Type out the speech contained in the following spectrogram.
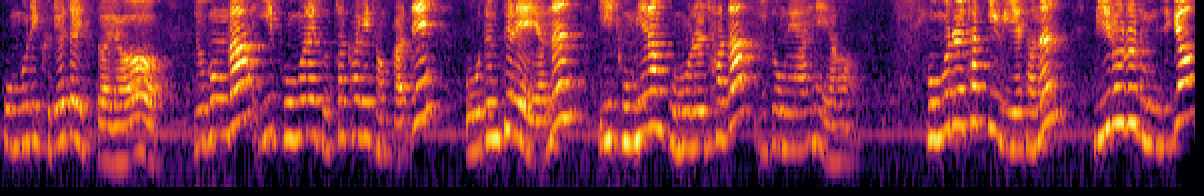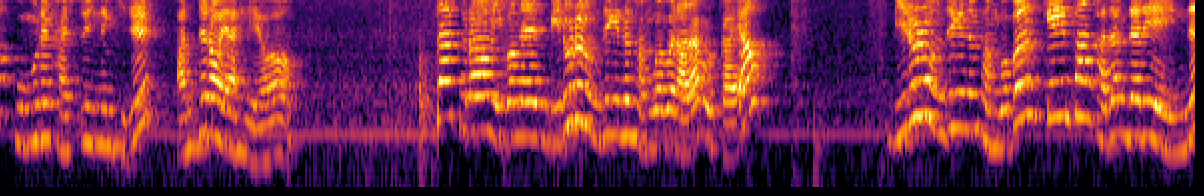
보물이 그려져 있어요. 누군가 이 보물에 도착하기 전까지 모든 플레이어는 이 동일한 보물을 찾아 이동해야 해요. 보물을 찾기 위해서는 미로를 움직여 보물에 갈 수 있는 길을 만들어야 해요. 자, 그럼 이번엔 미로를 움직이는 방법을 알아볼까요? 미로를 움직이는 방법은 게임판 가장자리에 있는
